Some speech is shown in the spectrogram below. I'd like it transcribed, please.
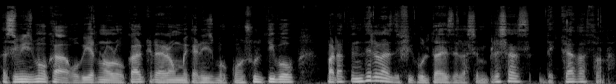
Asimismo, cada gobierno local creará un mecanismo consultivo para atender a las dificultades de las empresas de cada zona.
